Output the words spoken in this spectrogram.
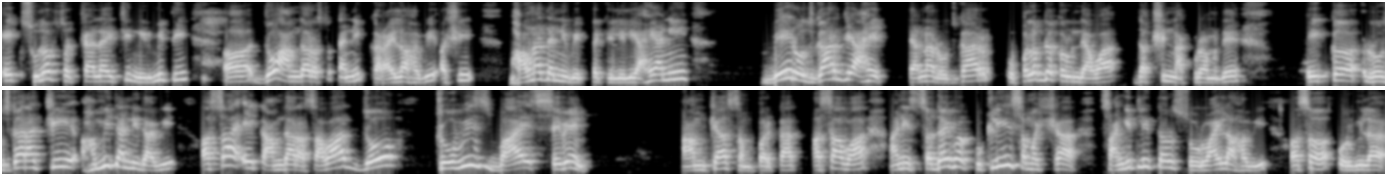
एक सुलभ शौचालयाची निर्मिती जो आमदार असतो त्यांनी करायला हवी अशी भावना त्यांनी व्यक्त केलेली आहे. आणि बेरोजगार जे आहेत त्यांना रोजगार उपलब्ध करून द्यावा दक्षिण नागपुरामध्ये. एक रोजगाराची हमी त्यांनी द्यावी असा एक आमदार असावा जो चोवीस बाय सेवन आमच्या संपर्कात असावा आणि सदैव कुठलीही समस्या सांगितली तर सोडवायला हवी असं उर्मिला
